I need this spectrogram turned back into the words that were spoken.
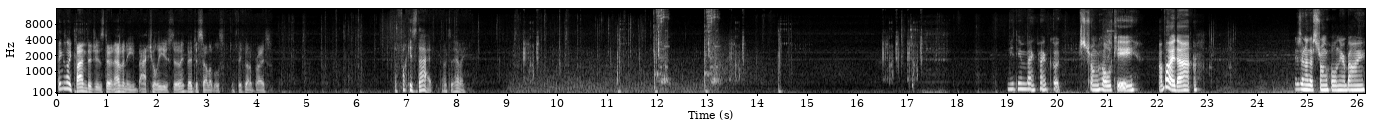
Things like bandages don't have any actual use, do they? They're just sellables if they've got a price. The fuck is that? Oh, it's a heli. Medium backpack got stronghold key. I'll buy that. There's another stronghold nearby.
